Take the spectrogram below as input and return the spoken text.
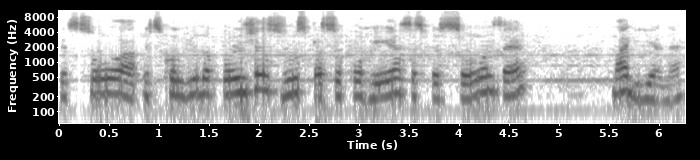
pessoa escolhida por Jesus para socorrer essas pessoas é Maria, né?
